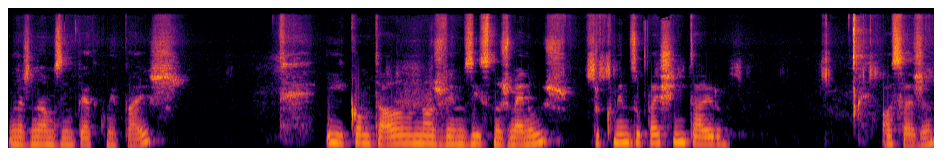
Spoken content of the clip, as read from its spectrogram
mas não nos impede de comer peixe. E como tal, nós vemos isso nos menus, porque comemos o peixe inteiro. Ou seja,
